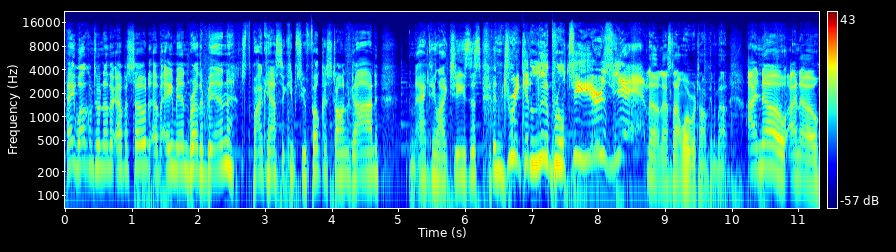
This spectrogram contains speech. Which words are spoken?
Hey, welcome to another episode of Amen, Brother Ben. It's the podcast that keeps you focused on God and acting like Jesus and drinking liberal tears. Yeah! No, that's not what we're talking about. I know, I know.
